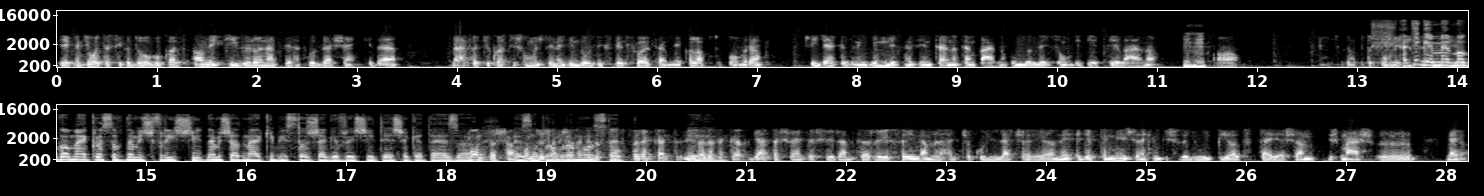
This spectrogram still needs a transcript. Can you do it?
egyébként jól teszik a dolgokat, amíg kívülről nem férhet hozzá senki, de láthatjuk azt is, hogy most én egy Windows XP-t föltennék a laptopomra, és így elkezdenénk böngészni az interneten, pár napon belül egy zombi GT válna uh-huh. a laptopom Hát igen, mert maga a Microsoft nem is frissít, nem is ad már ki biztonsági frissítéseket ez a, pontosan, ez pontosan, a programhoz. Pontosan, a szoftvereket, mivel ezek a gyártásirányítási rendszer részei nem lehet csak úgy lecserélni. Egyébként mi is, nekünk is ez egy új piac teljesen, és más ö, meg,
